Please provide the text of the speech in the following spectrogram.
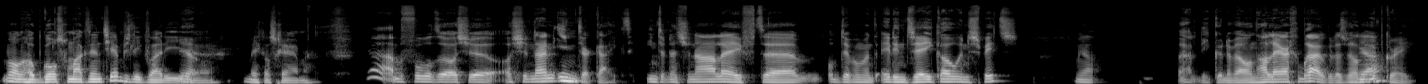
Wel een hoop goals gemaakt in de Champions League waar hij Ja. eh, mee kan schermen. Ja, bijvoorbeeld als je, als je naar een Inter kijkt. Internationale heeft eh, op dit moment Edin Zeko in de spits. Ja. Ja, die kunnen wel een Haller gebruiken. Dat is wel een Ja? upgrade,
